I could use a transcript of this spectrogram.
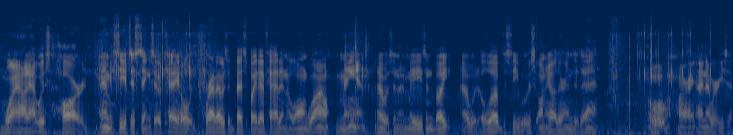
Wow, that was hard. Let me see if this thing's okay. Holy crap, that was the best bite I've had in a long while. Man, that was an amazing bite. I would have loved to see what was on the other end of that. Oh, all right, I know where he's at.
